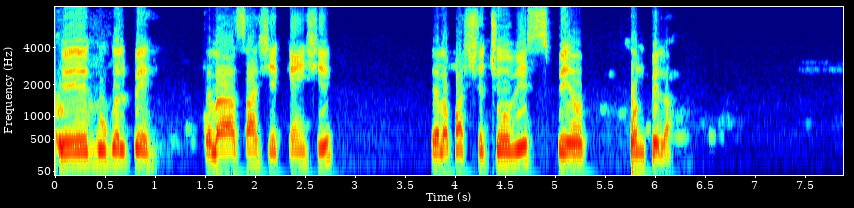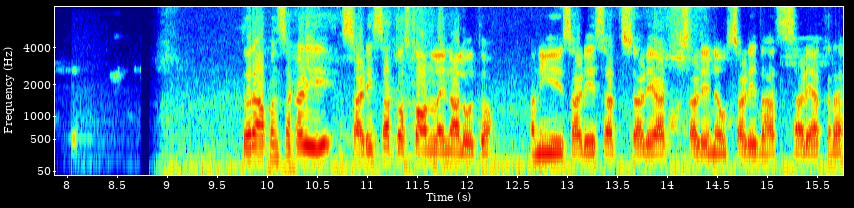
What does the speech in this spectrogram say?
हे गुगल पे त्याला सहाशे एक्क्याऐंशी त्याला पाचशे चोवीस पे फोन पेला तर आपण सकाळी साडेसात वाजता ऑनलाईन आलो होतो. आणि साडेसात साडेआठ साडेनऊ साडे दहा साडे अकरा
